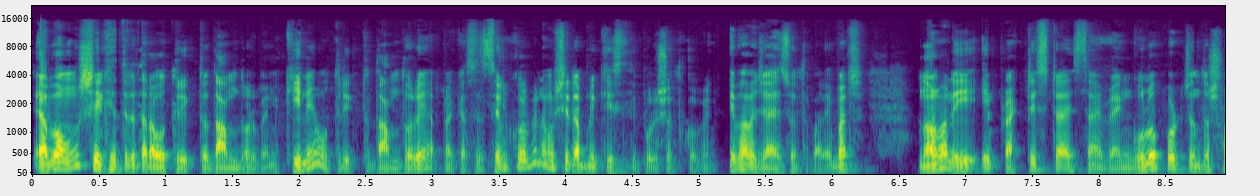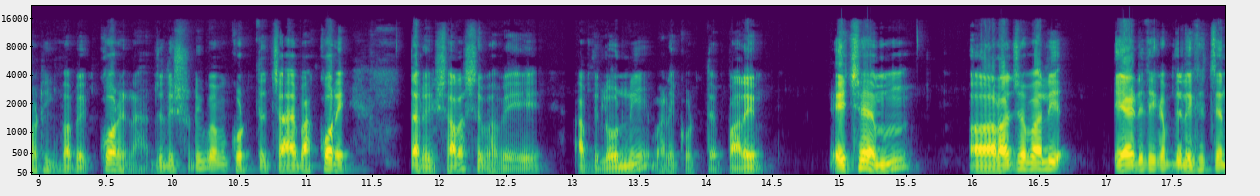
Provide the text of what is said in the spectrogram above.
এবং সেক্ষেত্রে তারা অতিরিক্ত দাম ধরবেন। কিনে অতিরিক্ত দাম ধরে আপনার কাছে সেল করবেন এবং সেটা আপনি কিস্তিতে পরিশোধ করবেন। এভাবে জায়েজ হতে পারে। বাট নর্মালি এই প্র্যাকটিসটা ইসলামী ব্যাংকগুলো পর্যন্ত সঠিকভাবে করে না। যদি সঠিকভাবে করতে চায় বা করে, তাহলে সারা সেভাবে আপনি লোন নিয়ে বাড়ি করতে পারেন। এইচ এম রাজব আলী এআইডি থেকে আপনি লিখেছেন,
